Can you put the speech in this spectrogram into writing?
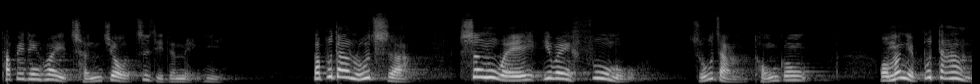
他必定会成就自己的美意。那不但如此啊，身为一位父母、族长、同工，我们也不但。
